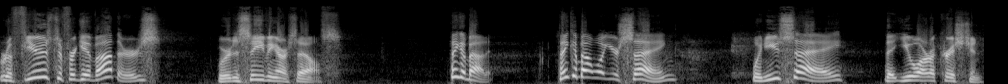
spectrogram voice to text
refuse to forgive others, we're deceiving ourselves. Think about it. Think about what you're saying when you say that you are a Christian.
